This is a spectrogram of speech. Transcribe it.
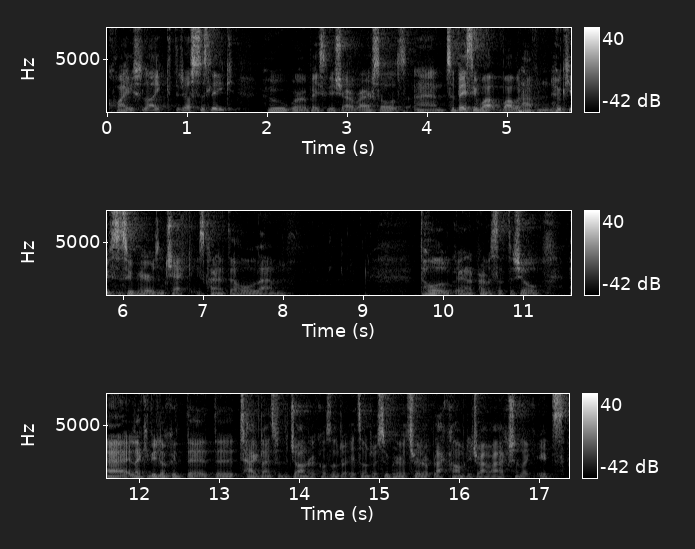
quite like the Justice League who were basically a share of our souls. Um, so basically, what what would happen? Who keeps the superheroes in check is kind of the whole um, the whole kind of premise of the show. Uh, like if you look at the the taglines for the genre, it goes under it's under superhero thriller, black comedy, drama, action. Like it's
